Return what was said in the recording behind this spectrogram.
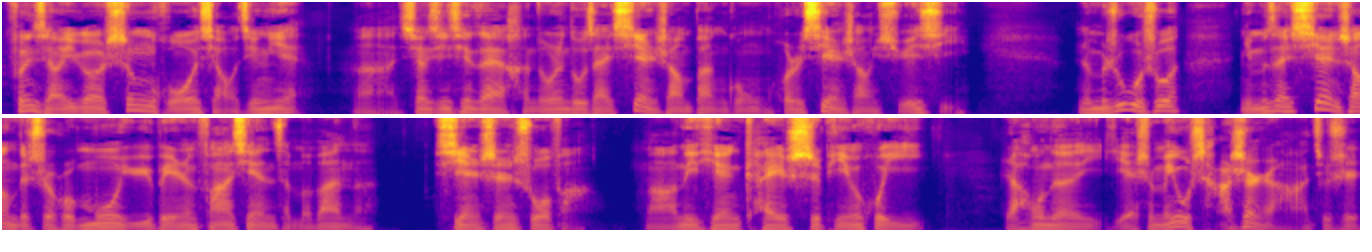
分享一个生活小经验啊，相信现在很多人都在线上办公或者线上学习。那么，如果说你们在线上的时候摸鱼被人发现怎么办呢？现身说法啊！那天开视频会议，然后呢也是没有啥事儿啊，就是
